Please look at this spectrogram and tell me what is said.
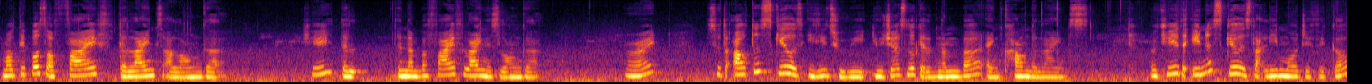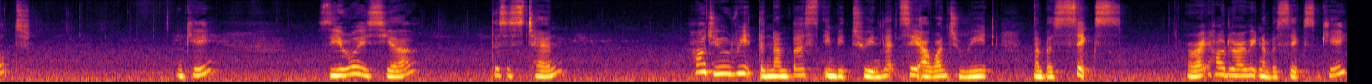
multiples of 5, the lines are longer. Okay, the, the number 5 line is longer. Alright, so the outer scale is easy to read. You just look at the number and count the lines. Okay, the inner scale is slightly more difficult. Okay, 0 is here. This is 10. How do you read the numbers in between? Let's say I want to read number 6. Alright, how do I read number 6? Okay,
